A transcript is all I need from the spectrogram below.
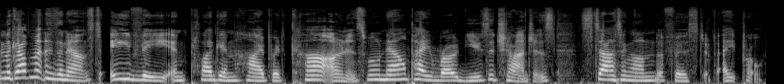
And the government has announced EV and plug in hybrid car owners will now pay road user charges starting on the 1st of April.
